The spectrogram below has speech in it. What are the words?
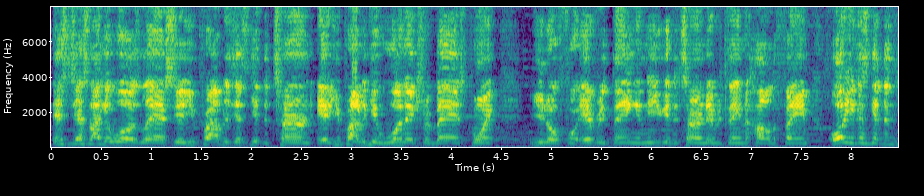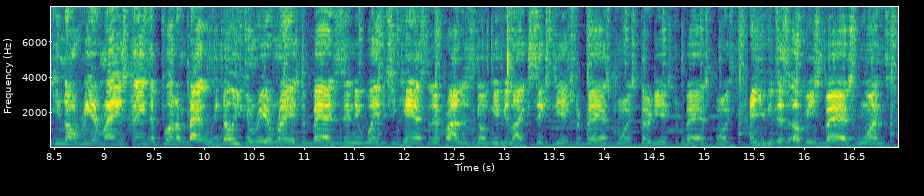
It's just like it was last year. You probably just get to turn. You probably get one extra badge point, you know, for everything, and then you get to turn everything to Hall of Fame, or you just get to, you know, rearrange things and put them back. We know you can rearrange the badges any way that you can, so they're probably just gonna give you like 60 extra badge points, 30 extra badge points, and you can just up each badge once.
